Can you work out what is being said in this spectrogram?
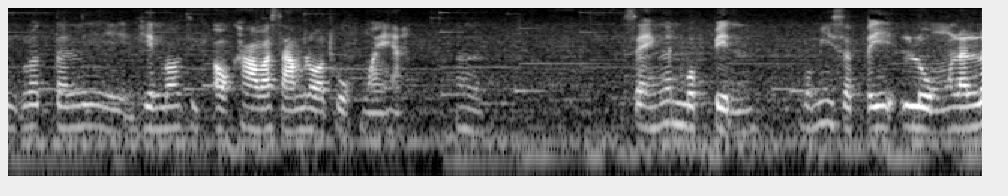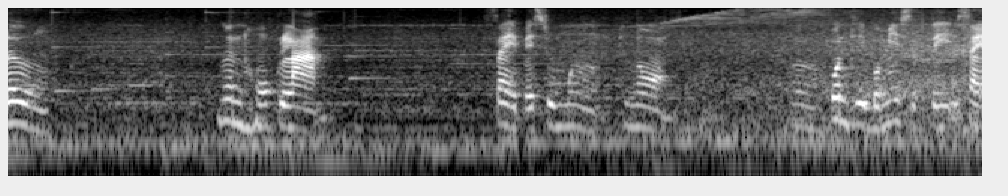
ถูกลอตเตอรี่ เห็นบ่สิออกข่าวว่าสามหลอถูกหวยอะ เออ ใส่เงินบ่เป็นบ่มีสติหลงละเริง เงินหกล้าน ใส่ไปซูมือพี่น้องเออคนที่บ่มีสติ ใส่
